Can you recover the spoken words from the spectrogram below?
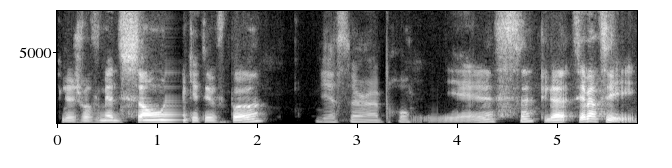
Puis là, je vais vous mettre du son, inquiétez-vous pas. Yes, sir, un pro. Yes. Puis là, c'est parti.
